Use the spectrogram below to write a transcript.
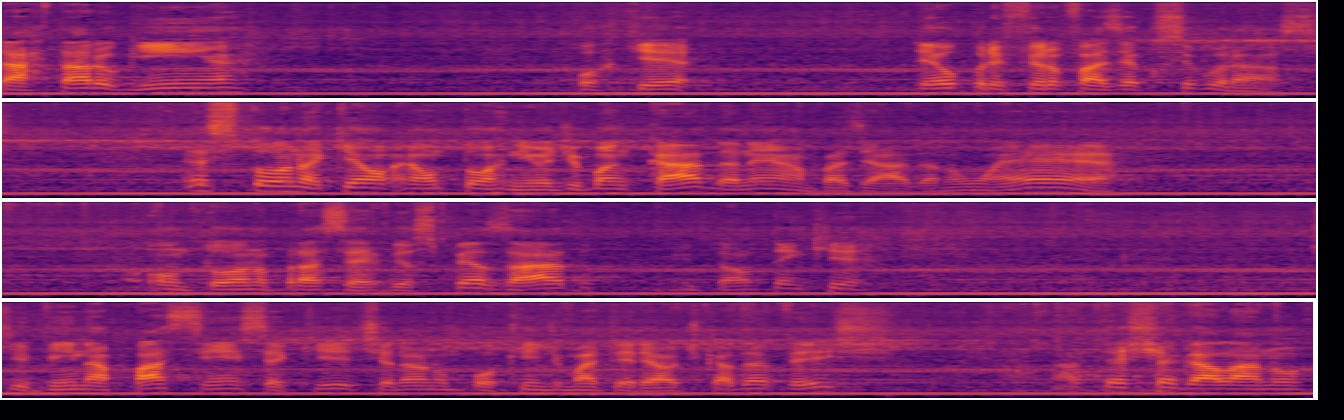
tartaruguinha, porque eu prefiro fazer com segurança. Esse torno aqui é um, é um torninho de bancada, né, rapaziada? Não é um torno para serviço pesado, então tem que que vir na paciência aqui, tirando um pouquinho de material de cada vez, até chegar lá no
